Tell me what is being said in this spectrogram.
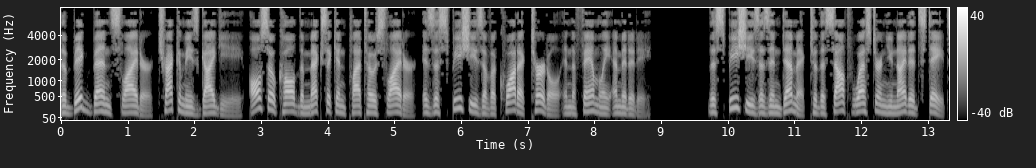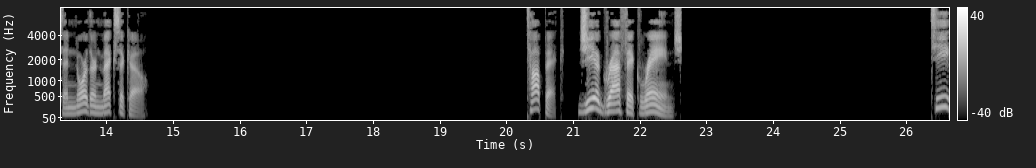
The Big Bend slider also called the Mexican plateau slider, is a species of aquatic turtle in the family Emydidae. The species is endemic to the southwestern United States and northern Mexico. Topic: Geographic range T.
